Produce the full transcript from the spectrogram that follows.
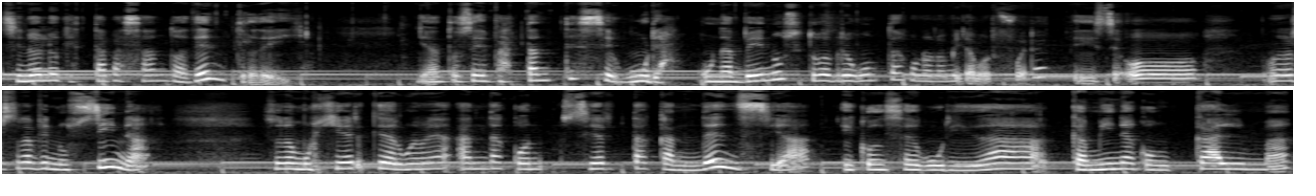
sino en lo que está pasando adentro de ella. ¿Ya? Entonces es bastante segura. Una Venus, si tú me preguntas, uno lo mira por fuera y dice, oh, una persona venusina es una mujer que de alguna manera anda con cierta candencia y con seguridad, camina con calma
